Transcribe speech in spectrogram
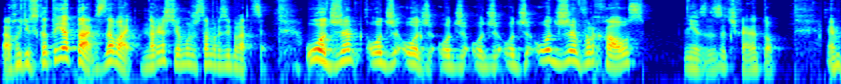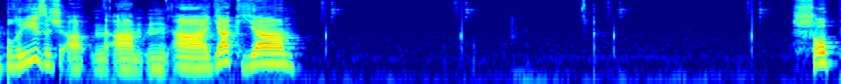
Е, Хотів сказати я так, здавай. Нарешті я можу сам розібратися. Отже, отже, отже, отже, отже, отже, отже, Warehouse. Ні, зачекай, не то. Employee, зач... а, а, а як я. Shop,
